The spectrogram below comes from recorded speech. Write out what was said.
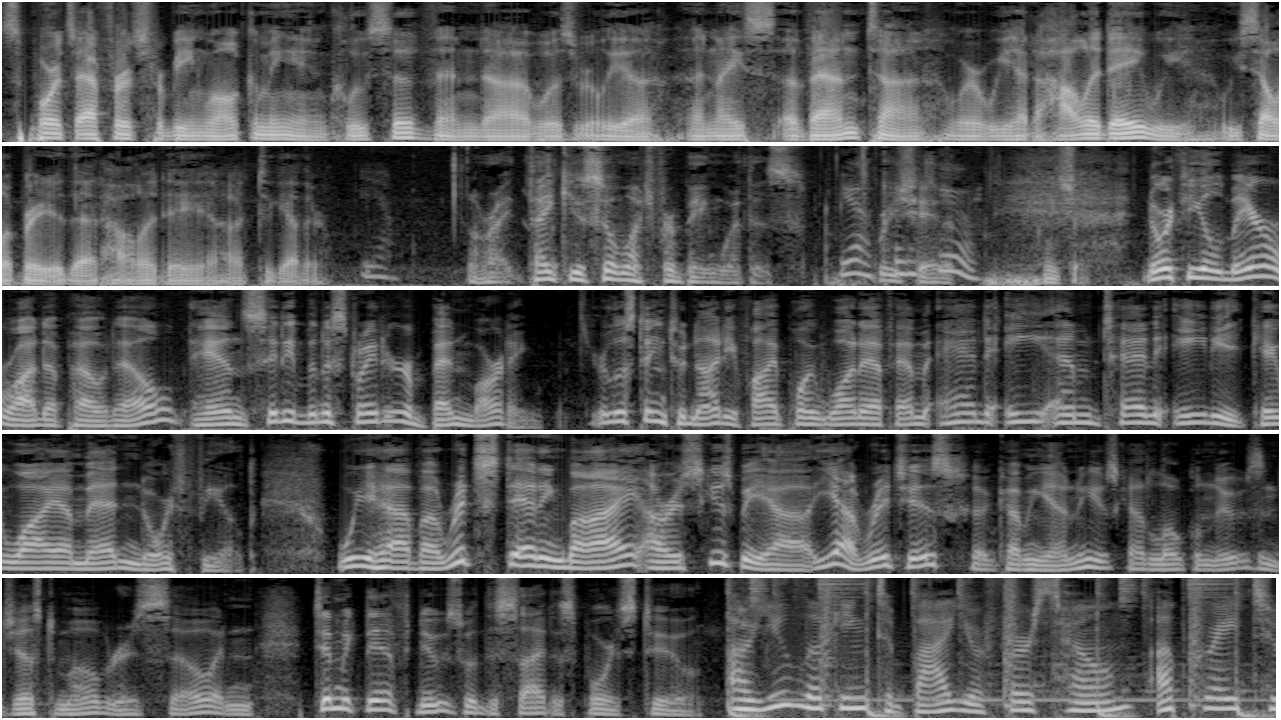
supports efforts for being welcoming and inclusive, and uh, was really a, a nice event uh, where we had a holiday. We we celebrated that holiday uh, together. Yeah. All right. Thank you so much for being with us. Yeah, Appreciate thank it. you. Appreciate Northfield Mayor Rhonda Pownell and City Administrator Ben Martig. You're listening to 95.1 FM and AM 1080 KYMN Northfield. We have uh, Rich standing by, or excuse me, uh, yeah, Rich is uh, coming in. He's got local news in just a moment or so, and Tim McNiff, news with the side of sports too. Are you looking to buy your first home, upgrade to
